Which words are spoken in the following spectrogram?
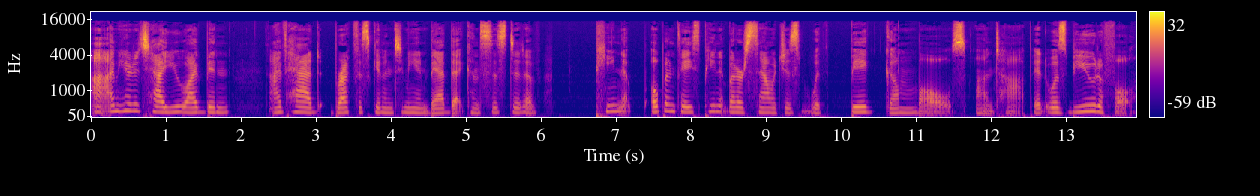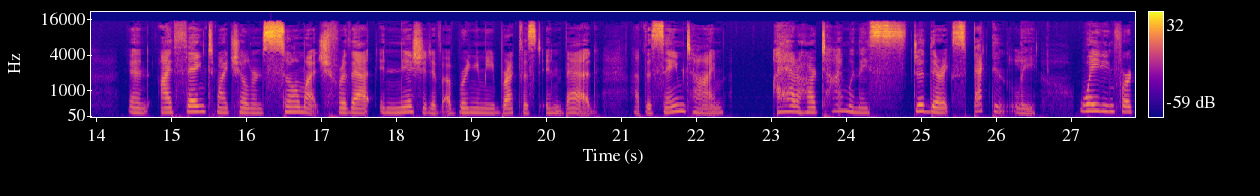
I'm here to tell you, I've been, I've had breakfast given to me in bed that consisted of peanut open faced peanut butter sandwiches with big gumballs on top. It was beautiful. And I thanked my children so much for that initiative of bringing me breakfast in bed. At the same time, I had a hard time when they stood there expectantly waiting for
